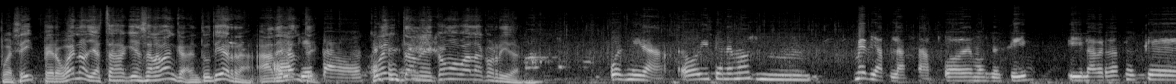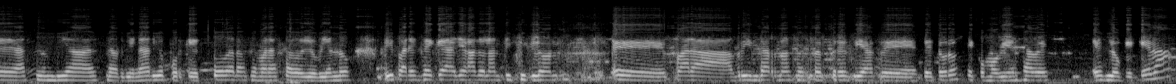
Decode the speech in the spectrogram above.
Pues sí, pero bueno, ya estás aquí en Salamanca, en tu tierra. Adelante. Aquí. Cuéntame, ¿cómo va la corrida? Pues mira, hoy tenemos mm, media plaza, podemos decir y la verdad es que hace un día extraordinario porque toda la semana ha estado lloviendo y parece que ha llegado el anticiclón eh, para brindarnos estos tres días de, toros, que como bien sabes es lo que queda.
